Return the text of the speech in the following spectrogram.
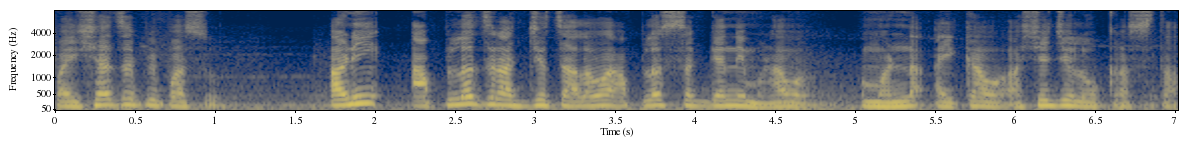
पैशाचं पिपासू आणि आपलंच राज्य चालावं आपलंच सगळ्यांनी म्हणावं म्हणणं ऐकावं असे जे लोक असतात.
